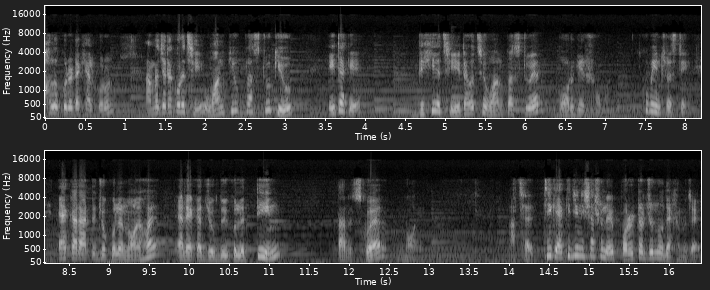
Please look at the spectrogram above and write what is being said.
ভালো করে এটা খেয়াল করুন। আমরা যেটা করেছি one cube plus two cube এটাকে দেখিয়েছি, এটা হচ্ছে ওয়ান প্লাস টু এর বর্গের সমান। খুব ইন্টারেস্টিং এক আর আটে যোগ করলে নয় হয়, আর এক আর যোগ দুই করলে তিন, তার স্কোয়ার নয়। আচ্ছা ঠিক একই জিনিস আসলে পরেরটার জন্য দেখানো যায়।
